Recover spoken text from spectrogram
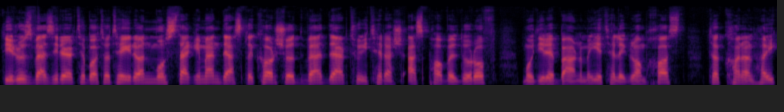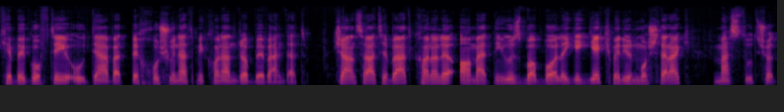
دیروز وزیر ارتباطات ایران مستقیما دست به کار شد و در توییترش از پاول دوروف مدیر برنامه تلگرام خواست تا کانال هایی که به گفته او دعوت به خشونت می کنند را ببندد. چند ساعت بعد کانال آمد نیوز با بالای یک میلیون مشترک مسدود شد.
